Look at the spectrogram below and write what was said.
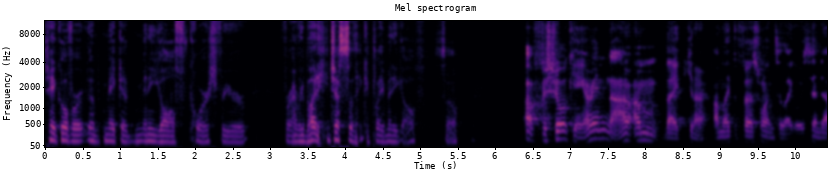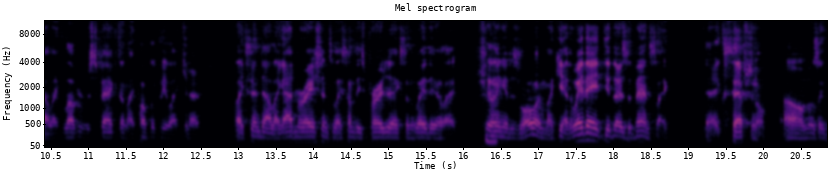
take over, uh, make a mini golf course for your for everybody just so they could play mini golf. So Oh, for sure, King. I mean, nah, I'm like, you know, I'm like the first one to like always send out like love and respect and like publicly like, you know, like send out like admiration to like some of these projects and the way they're like sure. killing it as well. And like, yeah, the way they did those events, like, yeah, exceptional. Um, it was like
